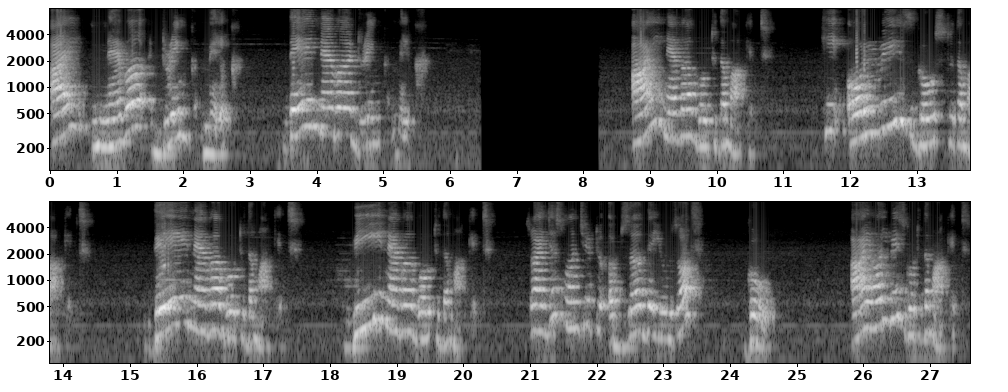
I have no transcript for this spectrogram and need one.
I never drink milk. They never drink milk. I never go to the market. He always goes to the market. They never go to the market. We never go to the market. So I just want you to observe the use of go. I always go to the market.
